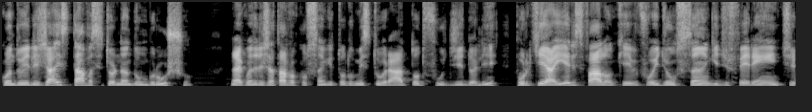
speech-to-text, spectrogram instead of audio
quando ele já estava se tornando um bruxo, né? Quando ele já estava com o sangue todo misturado, todo fudido ali, porque aí eles falam que foi de um sangue diferente,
